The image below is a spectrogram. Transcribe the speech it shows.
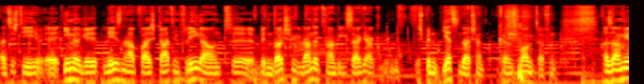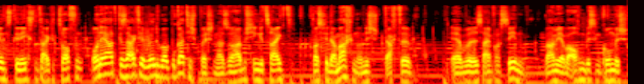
Als ich die äh, E-Mail gelesen habe, war ich gerade im Flieger und äh, bin in Deutschland gelandet und habe gesagt, ja, ich bin jetzt in Deutschland, können uns morgen treffen. Also haben wir uns den nächsten Tag getroffen und er hat gesagt, er will über Bugatti sprechen. Also habe ich ihm gezeigt, was wir da machen und ich dachte, er will es einfach sehen. War mir aber auch ein bisschen komisch.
